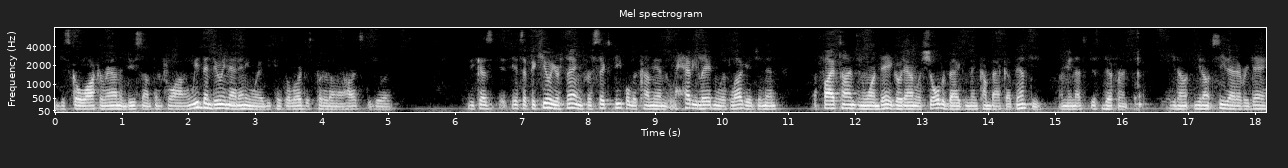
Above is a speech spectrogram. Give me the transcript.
You just go walk around and do something for a while. And we've been doing that anyway because the Lord just put it on our hearts to do it. Because it's a peculiar thing for six people to come in heavy laden with luggage and then five times in one day go down with shoulder bags and then come back up empty. I mean, that's just different. You don't, you don't see that every day.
